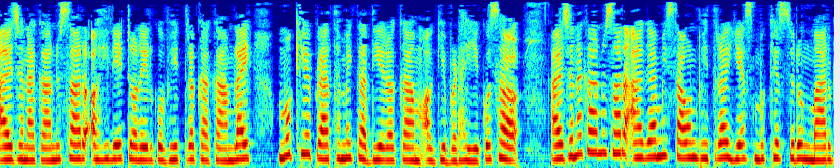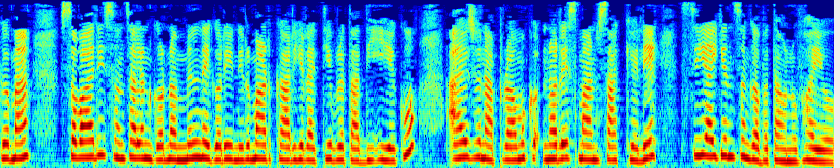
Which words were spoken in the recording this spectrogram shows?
आयोजनाका अनुसार अहिले टनेलको भित्रका कामलाई मुख्य प्राथमिकता दिएर काम अघि बढ़ाइएको छ। आयोजनाका अनुसार आगामी साउनभित्र यस मुख्य सुरुङ मार्गमा सवारी सञ्चालन गर्न मिल्ने गरी निर्माण कार्यलाई तीव्रता दिइएको आयोजना प्रमुख नरेशमान साक्यले सीआईएनसँग बताउनुभयो।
